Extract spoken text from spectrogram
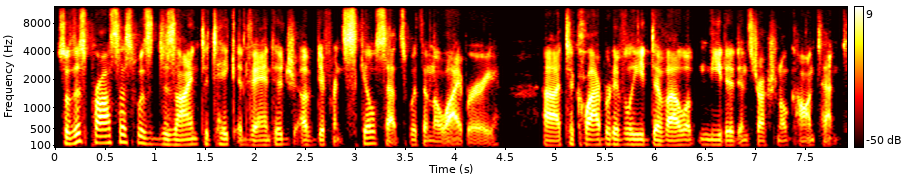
So this process was designed to take advantage of different skill sets within the library uh, to collaboratively develop needed instructional content.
